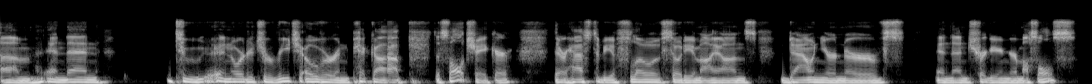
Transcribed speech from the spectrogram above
um, and then to in order to reach over and pick up the salt shaker, there has to be a flow of sodium ions down your nerves and then triggering your muscles.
